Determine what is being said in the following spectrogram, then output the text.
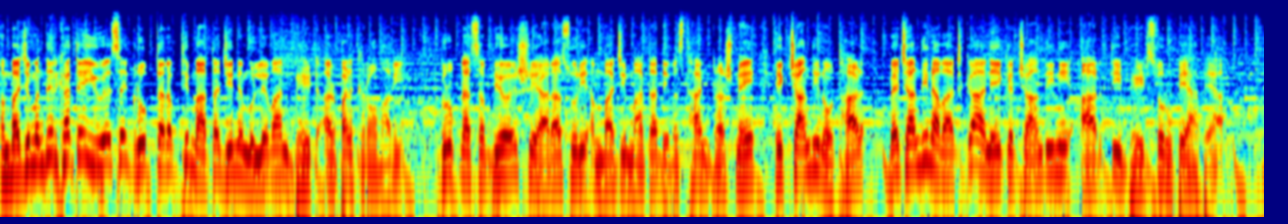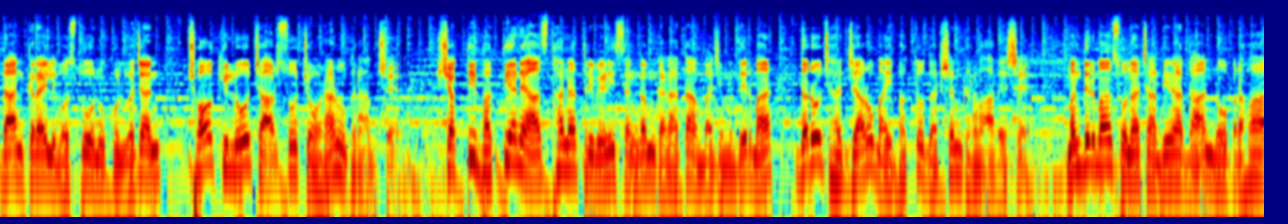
અંબાજી મંદિર ખાતે યુએસએ ગ્રુપ તરફથી માતાજીને મૂલ્યવાન ભેટ અર્પણ કરવામાં આવી. ગ્રુપના સભ્યોએ શ્રી આરાસુરી અંબાજી માતા દેવસ્થાન ટ્રસ્ટને એક ચાંદીનો થાળ, બે ચાંદીના વાટકા અને એક ચાંદીની આરતી ભેટસો રૂપિયા આપ્યા. દાન કરાયેલી વસ્તુઓનું કુલ વજન છ કિલો ચારસો ચોરાણું ગ્રામ છે. શક્તિ, ભક્તિ અને આસ્થાના ત્રિવેણી સંગમ ગણાતા અંબાજી મંદિરમાં દરરોજ હજારો માઈ ભક્તો દર્શન કરવા આવે છે. મંદિરમાં સોના ચાંદીના દાનનો પ્રવાહ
